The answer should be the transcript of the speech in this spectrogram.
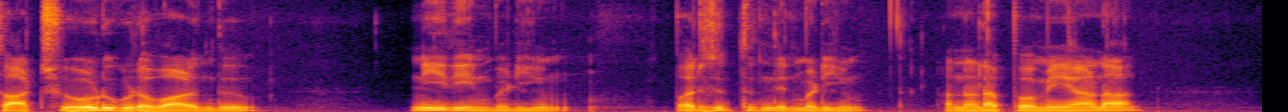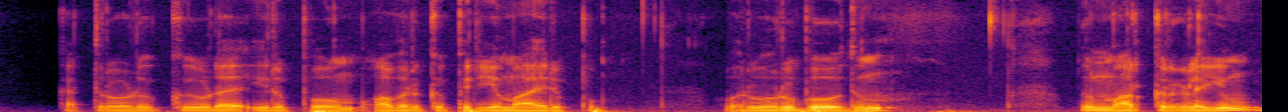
சாட்சியோடு கூட வாழ்ந்து நீதியின்படியும் பரிசுத்தத்தின்படியும் நான் நடப்போமேயானால் கர்த்தரோடு கூட இருப்போம் அவருக்கு பிரியமாயிருப்போம். அவர் ஒருபோதும் துன்மார்க்கர்களையும்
